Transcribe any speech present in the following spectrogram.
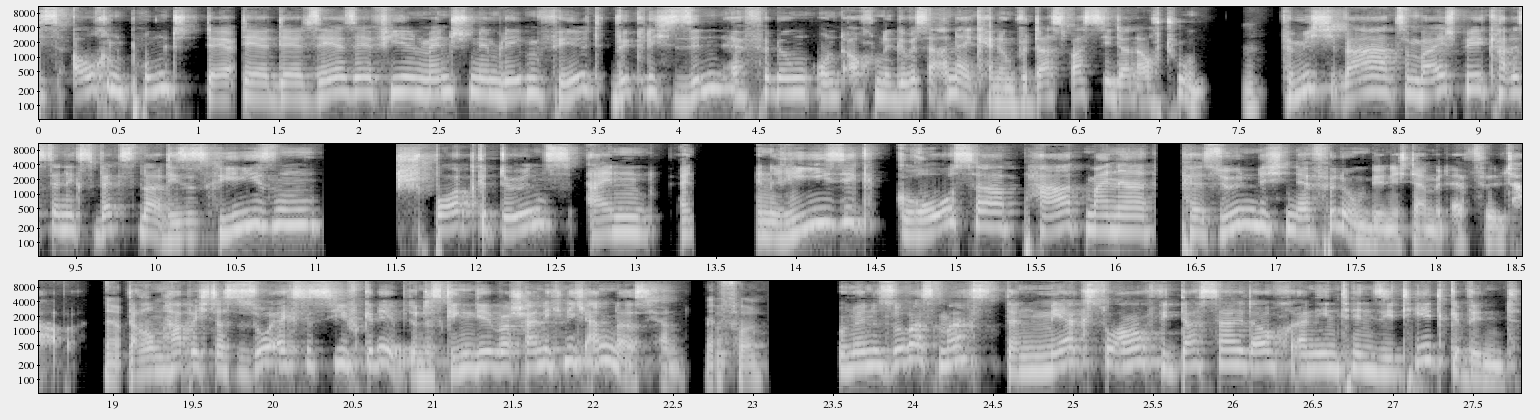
ist auch ein Punkt, der, der, der sehr, sehr vielen Menschen im Leben fehlt, wirklich Sinnerfüllung und auch eine gewisse Anerkennung für das, was sie dann auch tun. Mhm. Für mich war zum Beispiel Calisthenics Wetzlar, dieses riesen Sportgedöns, ein, ein, ein riesig großer Part meiner persönlichen Erfüllung, den ich damit erfüllt habe. Ja. Darum habe ich das so exzessiv gelebt und das ging dir wahrscheinlich nicht anders, Jan. Ja, voll. Und wenn du sowas machst, dann merkst du auch, wie das halt auch an Intensität gewinnt.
